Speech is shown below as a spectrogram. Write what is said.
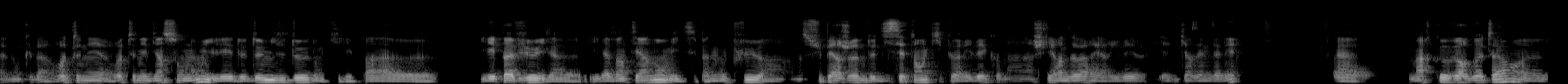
Euh, donc, bah, retenez, retenez bien son nom. Il est de 2002, donc il n'est pas, euh, il est pas vieux. Il a, il a 21 ans, mais c'est pas non plus un, super jeune de 17 ans qui peut arriver comme un Schlierenzauer est arrivé euh, il y a une quinzaine d'années. Euh, Marco Vergotter, euh,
